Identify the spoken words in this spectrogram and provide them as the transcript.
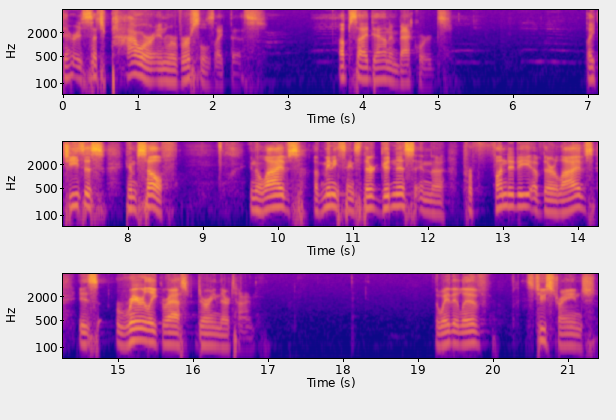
There is such power in reversals like this, upside down and backwards. Like Jesus himself, in the lives of many saints, their goodness and the profundity of their lives is rarely grasped during their time. The way they live is too strange.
